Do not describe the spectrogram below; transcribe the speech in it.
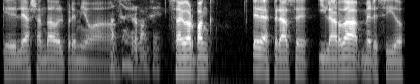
que le hayan dado el premio a, A Cyberpunk, sí. Cyberpunk era de esperarse y la verdad merecido.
